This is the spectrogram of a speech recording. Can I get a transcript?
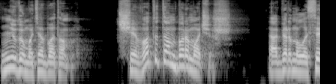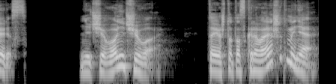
не думать об этом». «Чего ты там бормочешь?» — обернулась Эрис. «Ничего, ничего. Ты что-то скрываешь от меня?»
